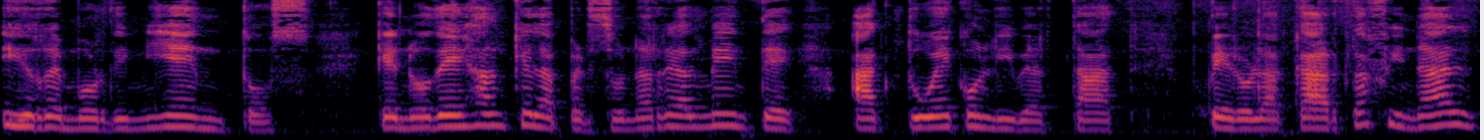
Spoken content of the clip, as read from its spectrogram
y remordimientos que no dejan que la persona realmente actúe con libertad. Pero la carta final,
